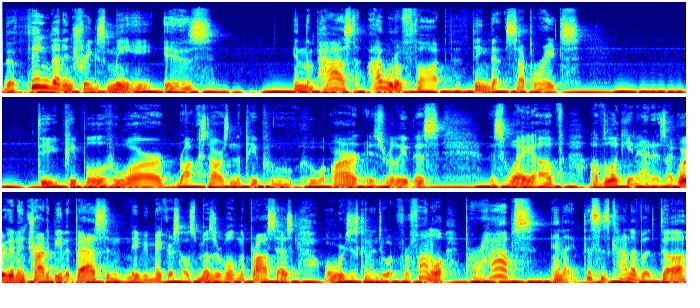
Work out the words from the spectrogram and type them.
The thing that intrigues me is in the past, I would have thought the thing that separates the people who are rock stars and the people who, who aren't is really this this way of of looking at it. It's like we're going to try to be the best and maybe make ourselves miserable in the process, or we're just going to do it for fun. Well, perhaps, and I, this is kind of a duh,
